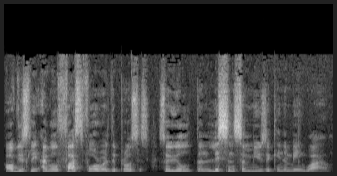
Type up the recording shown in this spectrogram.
Obviously, I will fast forward the process, so you'll then listen some music in the meanwhile.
